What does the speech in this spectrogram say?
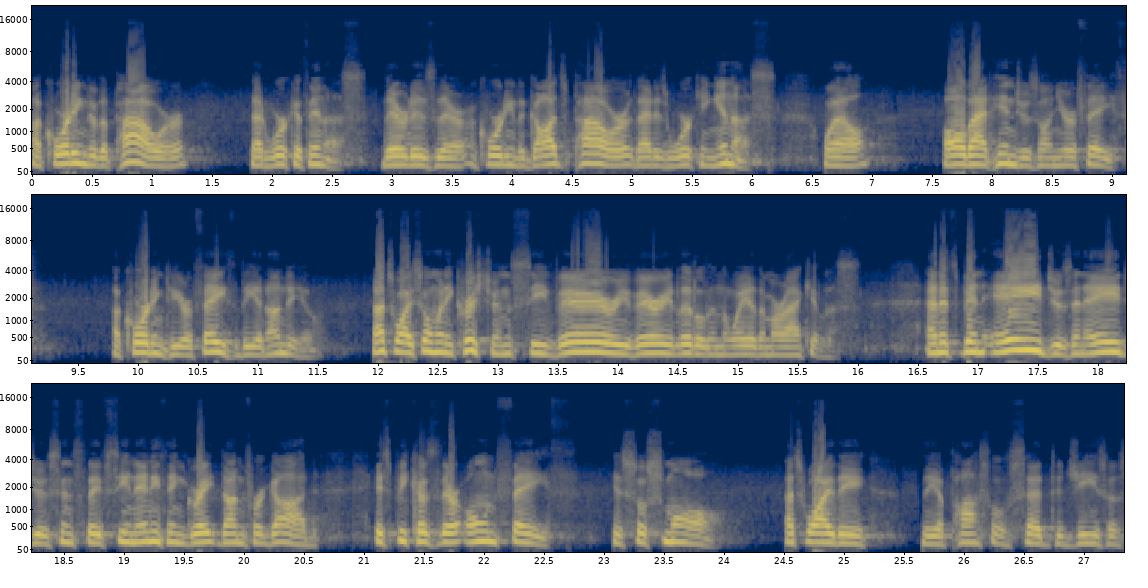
according to the power that worketh in us. There it is there. According to God's power that is working in us. Well, all that hinges on your faith. According to your faith be it unto you. That's why so many Christians see very, very little in the way of the miraculous. And it's been ages and ages since they've seen anything great done for God. It's because their own faith is so small. That's why the, the apostles said to Jesus,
